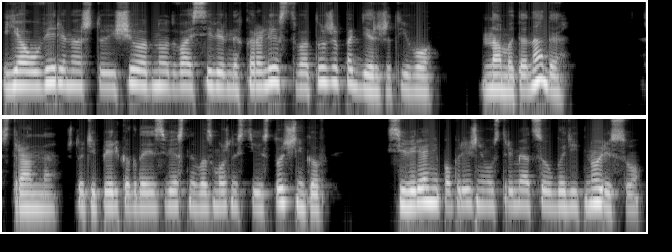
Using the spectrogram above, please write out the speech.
Я уверена, что еще одно-два северных королевства тоже поддержат его. Нам это надо?» Странно, что теперь, когда известны возможности источников, северяне по-прежнему стремятся угодить Норрису,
